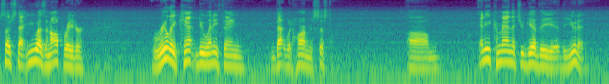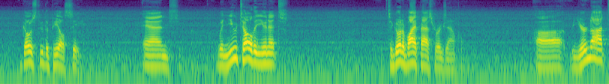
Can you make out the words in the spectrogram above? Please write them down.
such that you as an operator really can't do anything that would harm the system. Um, any command that you give the, the unit goes through the PLC. And when you tell the unit to go to bypass, for example, uh, you're not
